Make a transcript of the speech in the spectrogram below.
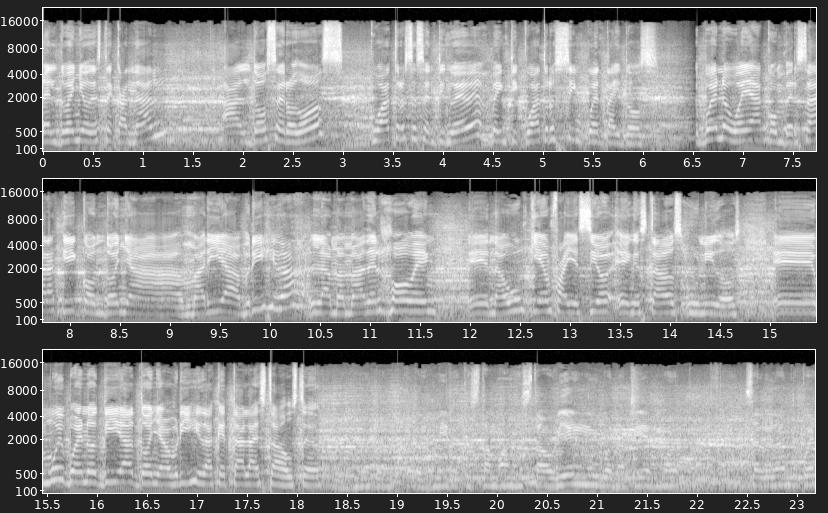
el dueño de este canal al 202 469 2452 bueno voy a conversar aquí con doña María Brígida la mamá del joven Naúm quien falleció en Estados Unidos. Eh, muy buenos días, doña Brígida, ¿qué tal ha estado usted? Pues mire que estamos, estado bien, muy buenos días. Saludando pues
